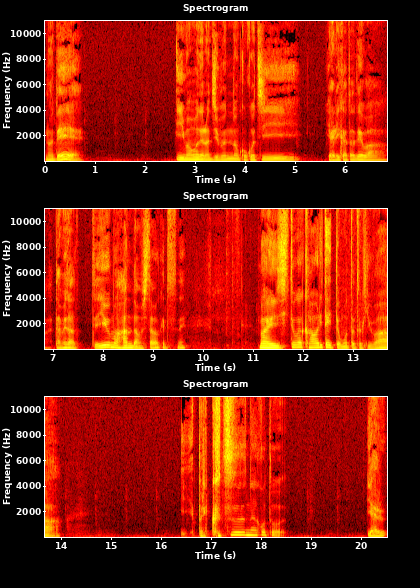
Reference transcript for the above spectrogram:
ので今までの自分の心地いいやり方ではダメだっていうまあ判断をしたわけですね。まあ人が変わりたいって思った時はやっぱり苦痛なことをやる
